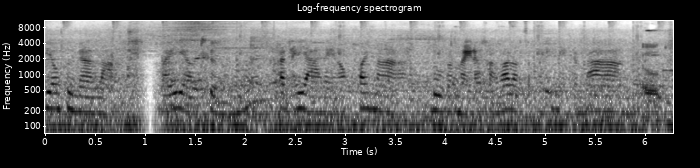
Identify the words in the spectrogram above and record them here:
เที่ยวคืองานหลัก ไว้เดี๋ยวถึงพัทยาแล้วค่อยมาดูกันใหม่นะคะ ว่าเราจะไปที่ไหนกันบ้าง โอเค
